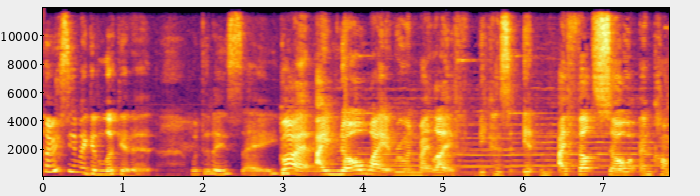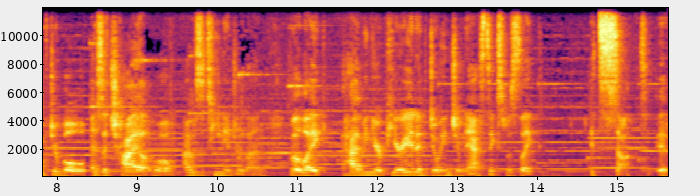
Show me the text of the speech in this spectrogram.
Let me see if I can look at it. What did I say? But I know why it ruined my life because it I felt so uncomfortable as a child. Well, I was a teenager then. But like having your period and doing gymnastics was like it sucked. It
